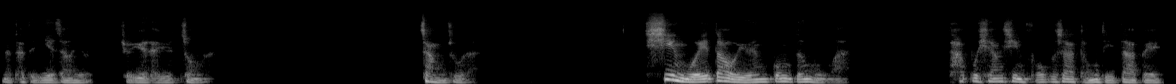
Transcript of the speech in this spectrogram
那他的业障就就越来越重了，障住了。信为道源功德母啊，他不相信佛菩萨同体大悲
